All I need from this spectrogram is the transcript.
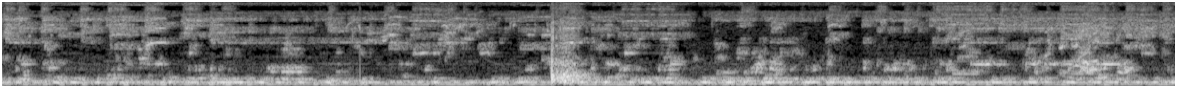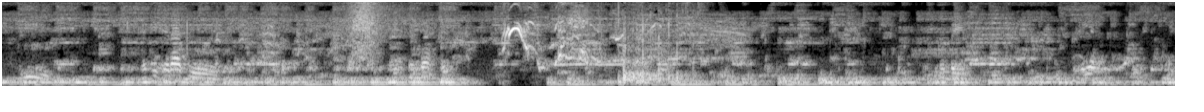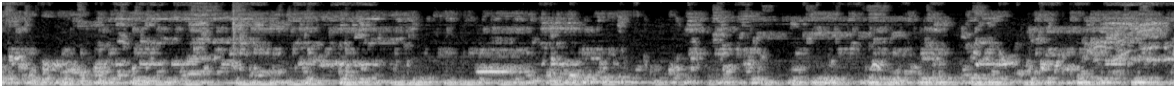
Hmm. Masih seras nih. Tambah. Thank you. Ya? Thank you.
